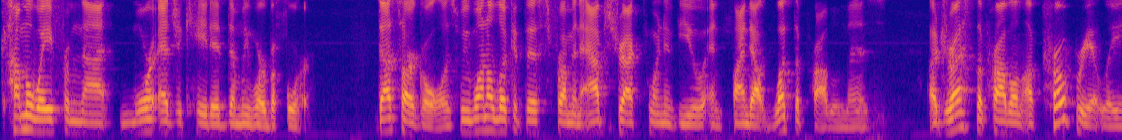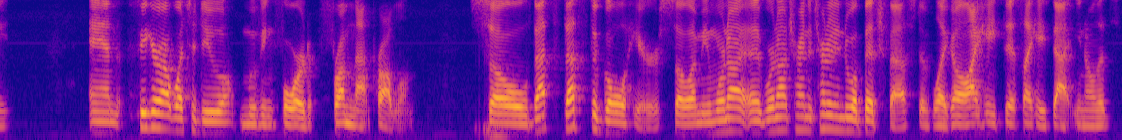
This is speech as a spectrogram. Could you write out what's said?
come away from that more educated than we were before. That's our goal is we want to look at this from an abstract point of view and find out what the problem is address the problem appropriately and figure out what to do moving forward from that problem. So that's that's the goal here. So i mean we're not we're not trying to turn it into a bitch fest of like oh i hate this i hate that you know that's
